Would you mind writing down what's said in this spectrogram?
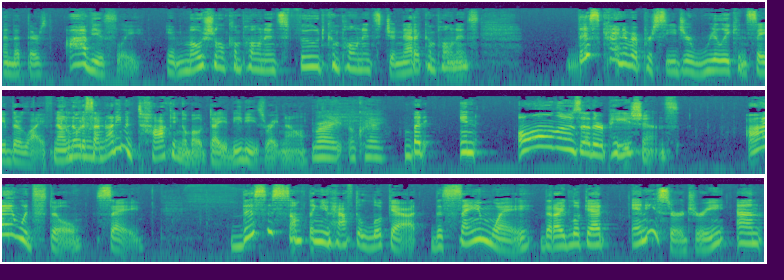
and that there's obviously emotional components, food components, genetic components, this kind of a procedure really can save their life. Now, notice I'm not even talking about diabetes right now. right, okay. But in all those other patients, I would still say this is something you have to look at the same way that I'd look at any surgery. And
